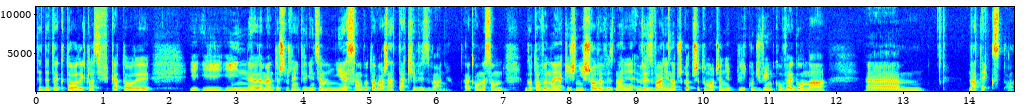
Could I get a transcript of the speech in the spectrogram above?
te detektory, klasyfikatory i, i, i inne elementy sztucznej inteligencji, one nie są gotowe aż na takie wyzwania. Tak? One są gotowe na jakieś niszowe wyznanie, wyzwanie, na przykład przetłumaczenie pliku dźwiękowego na, um, na tekst. O,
